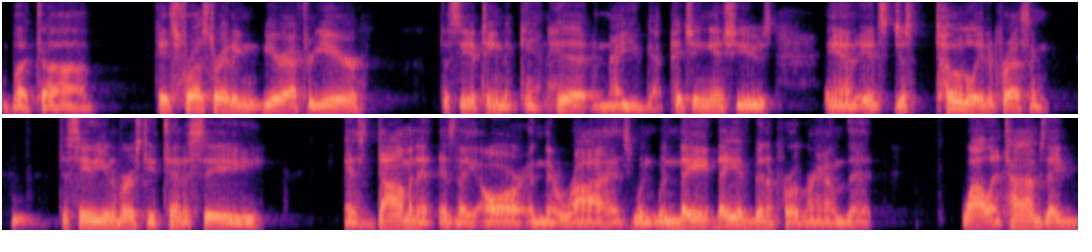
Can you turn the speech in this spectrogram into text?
but uh, it's frustrating year after year to see a team that can't hit, and now you've got pitching issues, and it's just totally depressing to see the University of Tennessee as dominant as they are and their rise when when they they have been a program that while at times they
